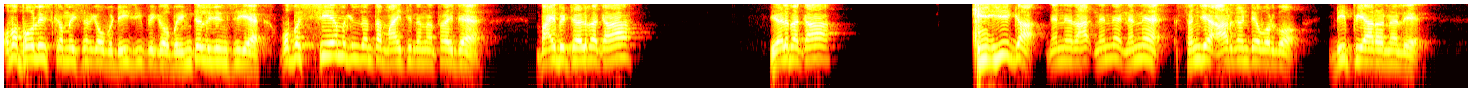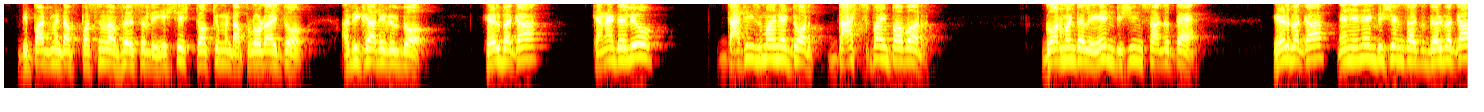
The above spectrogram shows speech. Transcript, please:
ಒಬ್ಬ ಪೊಲೀಸ್ ಕಮಿಷನರ್ಗೆ, ಒಬ್ಬ ಡಿ ಜಿ ಪಿಗೆ, ಒಬ್ಬ ಇಂಟೆಲಿಜೆನ್ಸಿಗೆ ಒಬ್ಬ ಸಿ ಎಮ್ಗೆ ಇಲ್ದಂಥ ಮಾಹಿತಿ ನನ್ನ ಹತ್ರ ಇದೆ. ಬಾಯ್ ಬಿಟ್ಟು ಹೇಳ್ಬೇಕಾ? ಹೇಳ್ಬೇಕಾ ಈಗ ನಿನ್ನೆ ರಾ, ನಿನ್ನೆ ನಿನ್ನೆ ಸಂಜೆ ಆರು ಗಂಟೆವರೆಗೂ ಡಿ ಪಿ ಆರ್ ಎನ್ನಲ್ಲಿ ಡಿಪಾರ್ಟ್ಮೆಂಟ್ ಆಫ್ ಪರ್ಸನಲ್ ಅಫೇರ್ಸಲ್ಲಿ ಎಷ್ಟೆಷ್ಟು ಡಾಕ್ಯುಮೆಂಟ್ ಅಪ್ಲೋಡ್ ಆಯಿತು ಅಧಿಕಾರಿಗಳದ್ದು ಹೇಳ್ಬೇಕಾ? Can I tell you that is my network that's my power ಗೌರ್ಮೆಂಟಲ್ಲಿ ಏನು ಡಿಸಿಷನ್ಸ್ ಆಗುತ್ತೆ? ಹೇಳ್ಬೇಕಾ? ನಾನು ಏನೇನು ಡಿಸಿಷನ್ಸ್ ಆಯ್ತು ಅಂತ ಹೇಳ್ಬೇಕಾ?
